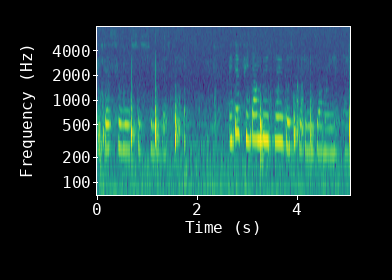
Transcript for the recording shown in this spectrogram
Bir de sınırsız suyu göstereyim. Bir de fidan büyütmeyi göstereyim zaman yeterse.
